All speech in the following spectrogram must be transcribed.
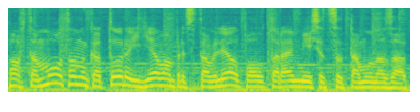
Автомотон, который я вам представлял полтора месяца тому назад.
